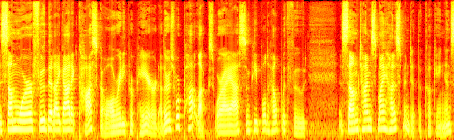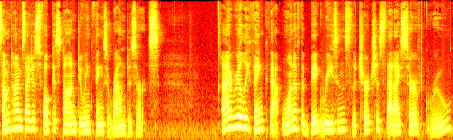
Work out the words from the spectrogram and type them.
Some were food that I got at Costco already prepared. Others were potlucks where I asked some people to help with food. Sometimes my husband did the cooking, and sometimes I just focused on doing things around desserts. I really think that one of the big reasons the churches that I served grew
